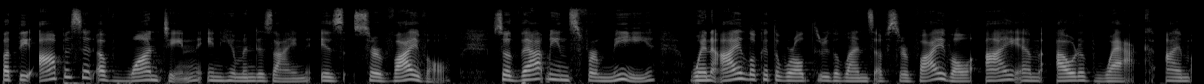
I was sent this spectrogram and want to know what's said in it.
But the opposite of wanting in human design is survival. So that means for me, when I look at the world through the lens of survival, I am out of whack. I'm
